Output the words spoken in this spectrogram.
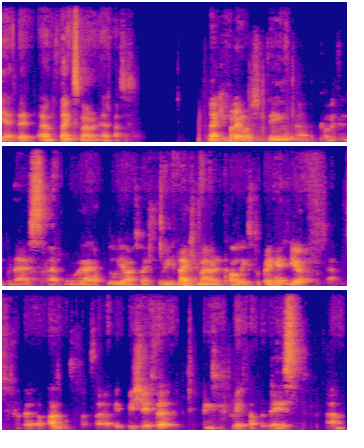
Yeah, that, um, thanks, Maren. Uh. Thank you very much indeed uh, for coming to Inverness uh, for OER twenty-three. Thank you, Maren and colleagues, for bringing it here. Um, a bit of a punt, but uh, we appreciate it. Things have been a great couple of days. Um,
